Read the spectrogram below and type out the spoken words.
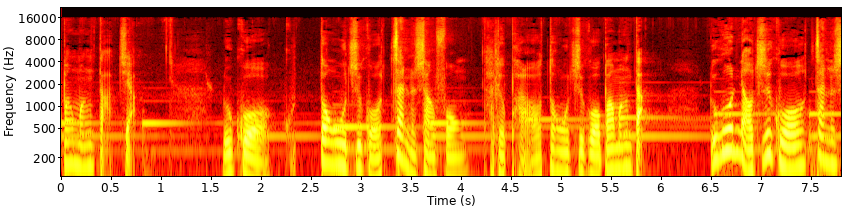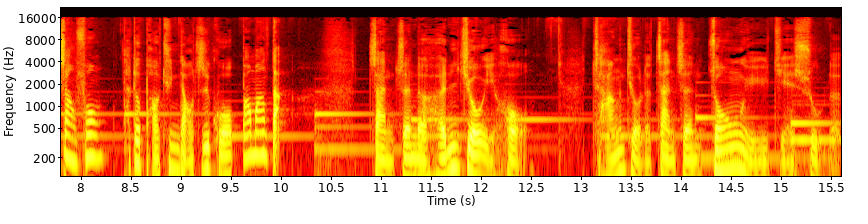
帮忙打架。如果动物之国占了上风，他就跑到动物之国帮忙打。如果鸟之国占了上风，他就跑去鸟之国帮忙打。战争了很久以后，长久的战争终于结束了，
